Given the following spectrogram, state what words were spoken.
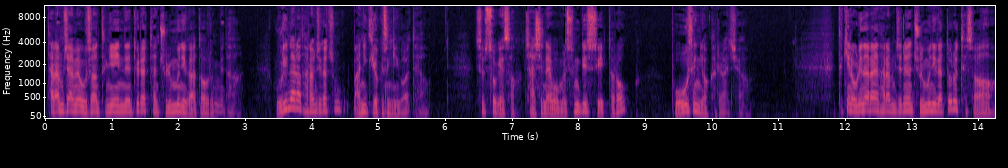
다람쥐 하면 우선 등에 있는 뚜렷한 줄무늬가 떠오릅니다. 우리나라 다람쥐가 좀 많이 귀엽게 생긴 것 같아요. 숲속에서 자신의 몸을 숨길 수 있도록 보호색 역할을 하죠. 특히나 우리나라의 다람쥐는 줄무늬가 또렷해서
